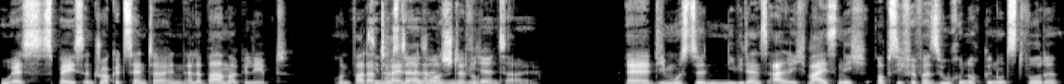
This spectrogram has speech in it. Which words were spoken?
US Space and Rocket Center in Alabama gelebt und war da sie Teil einer also Ausstellung. Nie wieder ins All. Äh, die musste nie wieder ins All. Ich weiß nicht, ob sie für Versuche noch genutzt wurde.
